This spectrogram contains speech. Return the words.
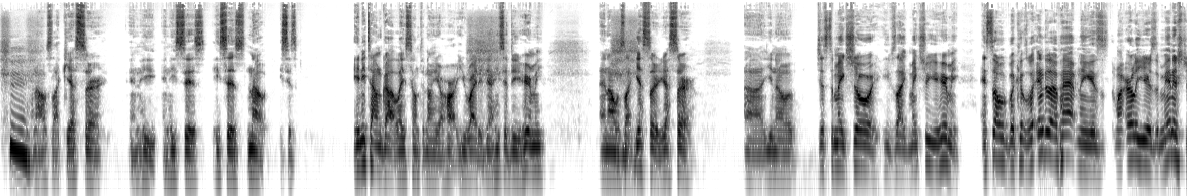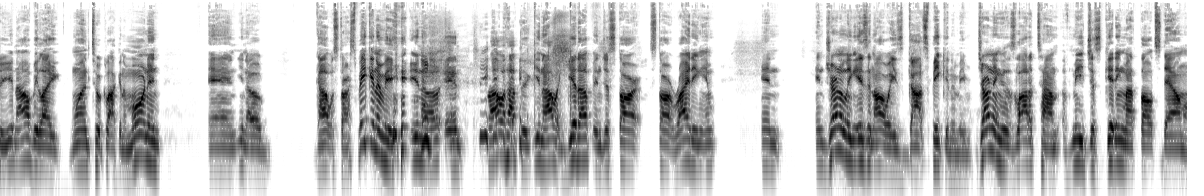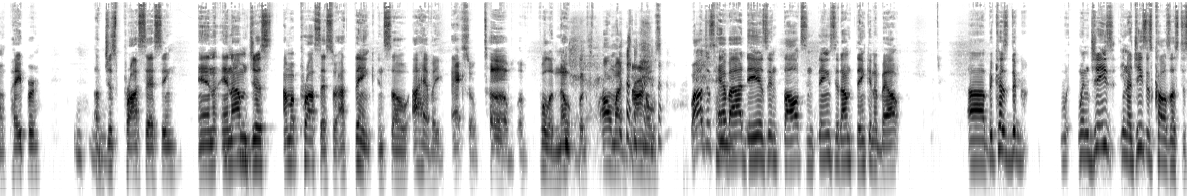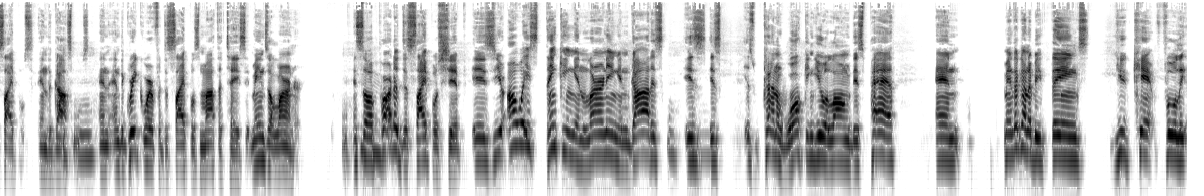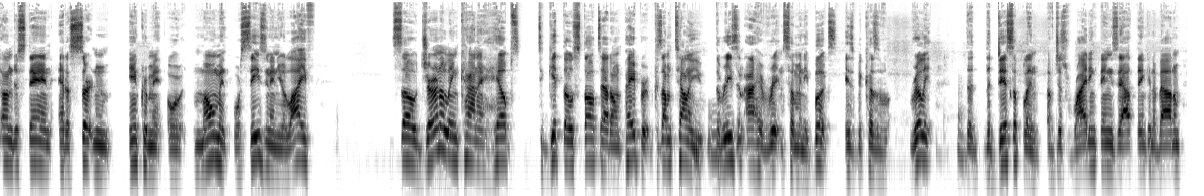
Hmm. And I was like, yes, sir. And he and he says, he says, no. He says, anytime God lays something on your heart, you write it down. He said, do you hear me? And I was like, yes, sir, yes, sir. Uh, you know, just to make sure, he was like, make sure you hear me. And so, because what ended up happening is my early years of ministry, you know, I'll be like one, two o'clock in the morning, and you know, God would start speaking to me, you know, and so I would have to, you know, I would get up and just start start writing, and and and journaling isn't always God speaking to me. Journaling is a lot of time of me just getting my thoughts down on paper, mm-hmm. of just processing. And and I'm mm-hmm. just I'm a processor, I think. And so I have a actual tub of, full of notebooks, all my journals, where I'll just have ideas and thoughts and things that I'm thinking about. Uh, because the when Jesus, you know, Jesus calls us disciples in the Gospels, mm-hmm. and and the Greek word for disciples, mathetes, it means a learner. And so a mm-hmm. part of discipleship is you're always thinking and learning and God is is mm-hmm. is is kind of walking you along this path and man there're going to be things you can't fully understand at a certain increment or moment or season in your life. So journaling kind of helps to get those thoughts out on paper because I'm telling you the mm-hmm. reason I have written so many books is because of really the the discipline of just writing things out, thinking about them.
